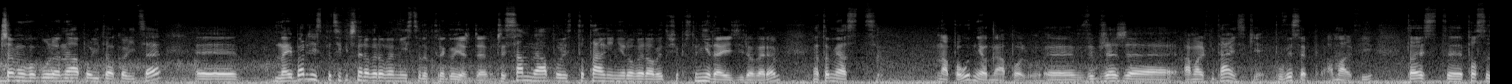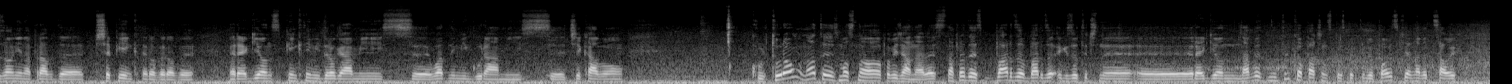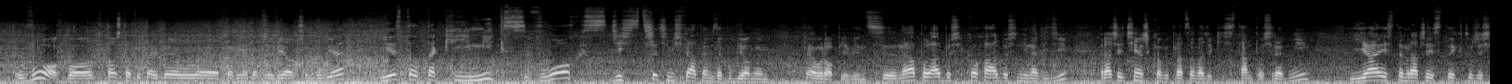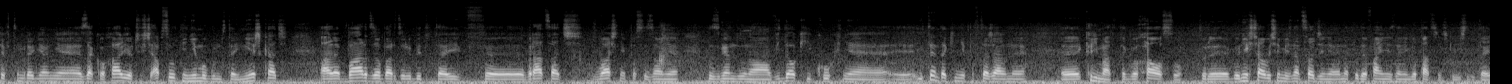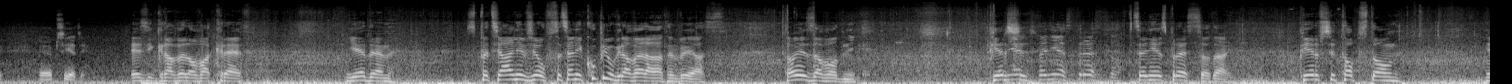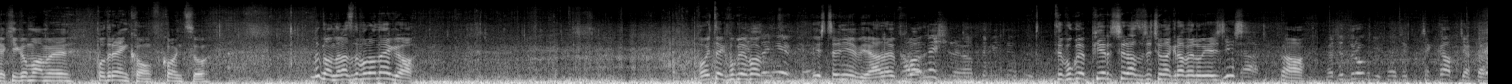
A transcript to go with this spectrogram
Czemu w ogóle Neapol i te okolice? Yy, najbardziej specyficzne rowerowe miejsce, do którego jeżdżę. Znaczy sam Neapol jest totalnie nierowerowy, tu się po prostu nie da jeździć rowerem. Natomiast na południe od Neapolu, yy, wybrzeże amalfitańskie, Półwysep Amalfi, to jest yy, po sezonie naprawdę przepiękny rowerowy region z pięknymi drogami, z ładnymi górami, z ciekawą kulturą, no to jest mocno powiedziane, ale jest, naprawdę jest bardzo, bardzo egzotyczny e, region, nawet nie tylko patrząc z perspektywy Polski, ale nawet całych Włoch, bo ktoś, kto tutaj był, e, pewnie dobrze wie o czym mówię. Jest to taki miks Włoch z, gdzieś z trzecim światem zagubionym w Europie, więc e, Neapol albo się kocha, albo się nienawidzi. Raczej ciężko wypracować jakiś stan pośredni. Ja jestem raczej z tych, którzy się w tym regionie zakochali. Oczywiście absolutnie nie mógłbym tutaj mieszkać, ale bardzo, bardzo lubię tutaj wracać właśnie po sezonie ze względu na widoki, kuchnię y, i ten taki niepowtarzalny y, klimat tego chaosu, którego nie chciałoby się mieć na co dzień, ale naprawdę fajnie jest na niego patrzeć, kiedy się tutaj y, przyjedzie. Jest i gravelowa krew. Jeden specjalnie wziął, specjalnie kupił gravela na ten wyjazd. To jest zawodnik. Pierwszy nie espresso. w cenie espresso, tak. Pierwszy topstone, jakiego mamy pod ręką w końcu. Wygląda na zadowolonego. Wojtek w ogóle Jeszcze nie wie. jeszcze nie wie, ale, Ale myślę nad tym ty w ogóle pierwszy raz w życiu na gravelu jeździsz? Tak. No, Znaczy drugi, znaczy ciekawciach tam.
